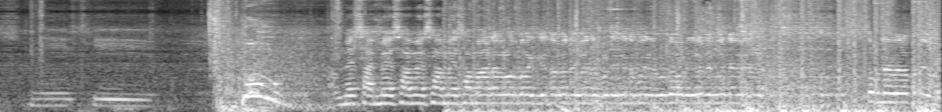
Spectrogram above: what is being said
Sneaky. Boom! I miss, I miss, I miss, I miss, Oh, you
